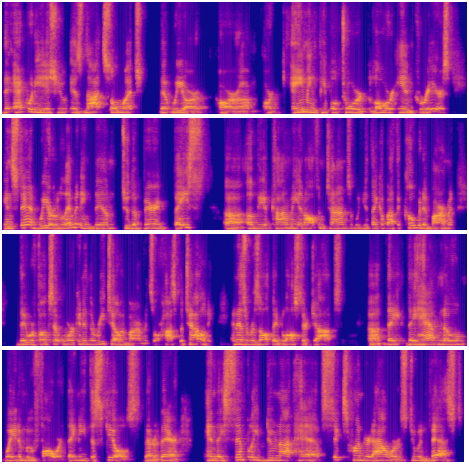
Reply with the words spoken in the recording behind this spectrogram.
the equity issue is not so much that we are are um, are aiming people toward lower end careers. Instead, we are limiting them to the very base uh, of the economy. And oftentimes, when you think about the COVID environment, they were folks that were working in the retail environments or hospitality, and as a result, they've lost their jobs. Uh, they they have no way to move forward. They need the skills that are there and they simply do not have 600 hours to invest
